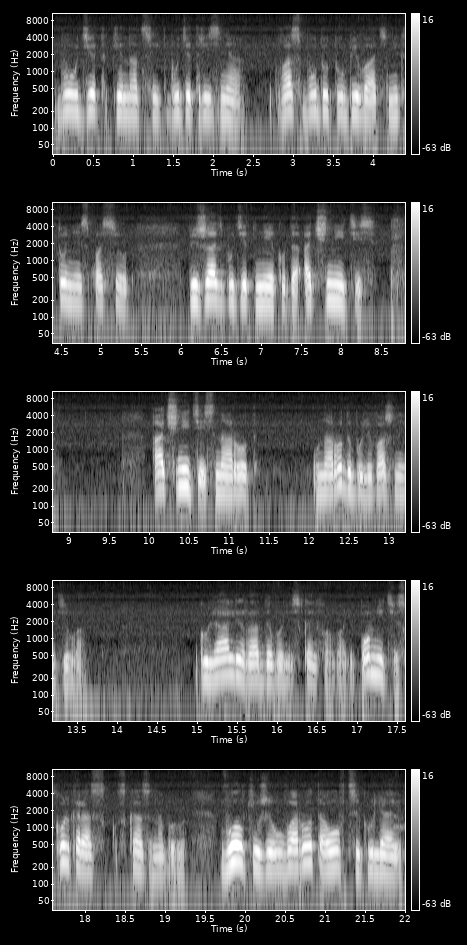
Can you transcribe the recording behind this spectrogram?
Будет геноцид, будет резня. Вас будут убивать, никто не спасет. Бежать будет некуда. Очнитесь. Очнитесь, народ. У народа были важные дела. Гуляли, радовались, кайфовали. Помните, сколько раз сказано было? Волки уже у ворот, а овцы гуляют.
